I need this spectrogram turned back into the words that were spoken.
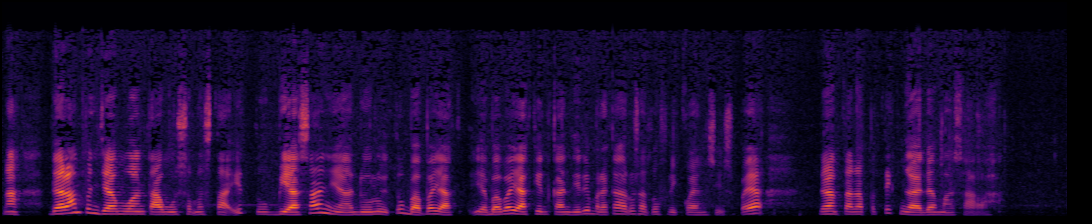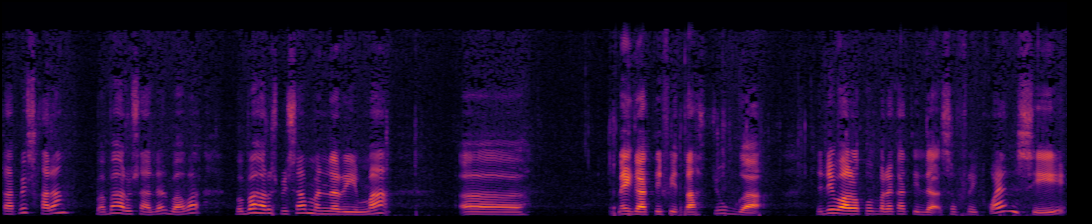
Nah, dalam penjamuan tamu semesta itu biasanya dulu itu Baba ya, ya Baba yakinkan diri mereka harus satu frekuensi supaya dalam tanda petik nggak ada masalah. Tapi sekarang Baba harus sadar bahwa Baba harus bisa menerima eh, negativitas juga. Jadi walaupun mereka tidak sefrekuensi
